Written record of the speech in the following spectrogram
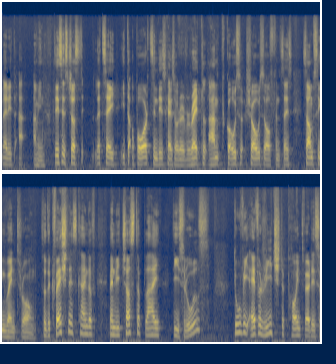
where it, uh, I mean, this is just, let's say it aborts in this case, or a red lamp goes, shows off and says something went wrong. So the question is kind of, when we just apply these rules, do we ever reach the point where this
